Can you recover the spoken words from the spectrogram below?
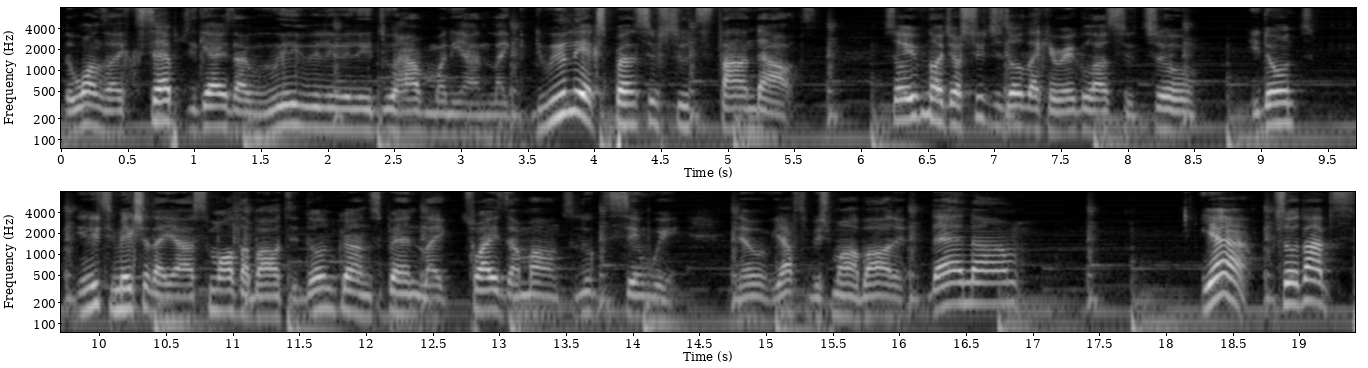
the ones except the guys that really really really do have money and like the really expensive suits stand out. So if not, your suit is just like a regular suit. So you don't you need to make sure that you are smart about it. Don't go and spend like twice the amount look the same way. You know, you have to be smart about it. Then um yeah, so that's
